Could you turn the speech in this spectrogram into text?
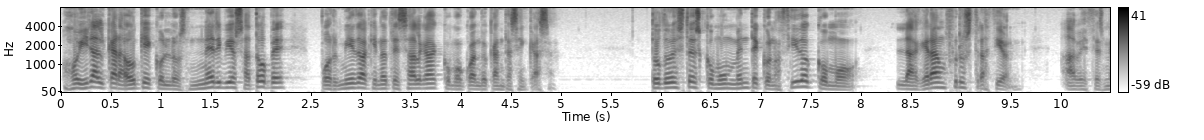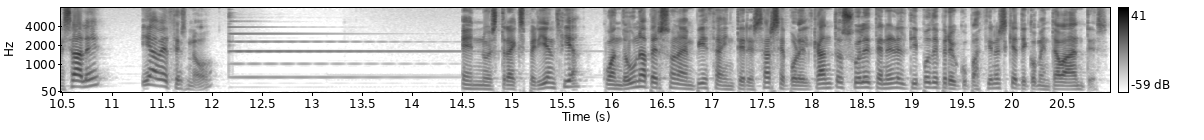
o ir al karaoke con los nervios a tope por miedo a que no te salga como cuando cantas en casa. Todo esto es comúnmente conocido como la gran frustración. A veces me sale y a veces no. En nuestra experiencia, cuando una persona empieza a interesarse por el canto suele tener el tipo de preocupaciones que te comentaba antes,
